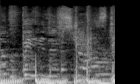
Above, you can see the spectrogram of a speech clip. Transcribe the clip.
I will be the strong.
